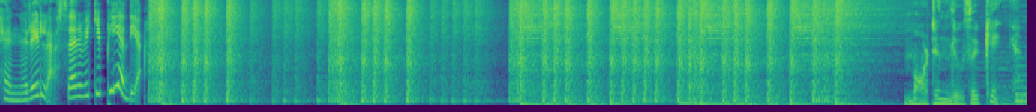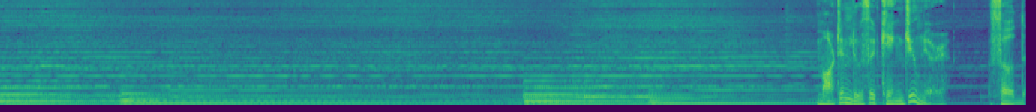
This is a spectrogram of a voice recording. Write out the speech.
Henry läser Wikipedia. Martin Luther King. Martin Luther King Jr. Född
